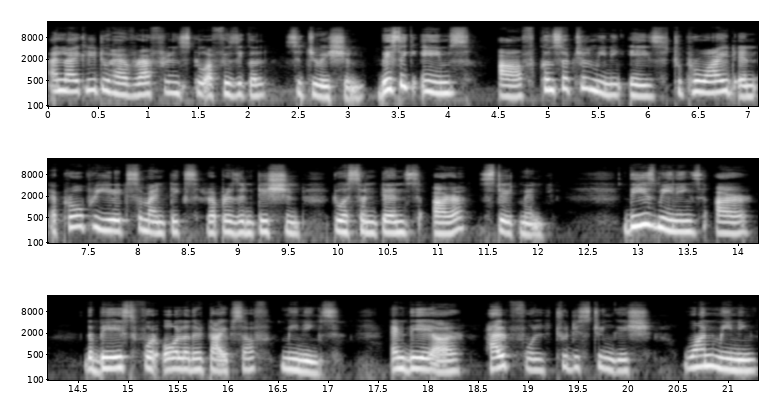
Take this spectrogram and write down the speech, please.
and likely to have reference to a physical situation. Basic aims of conceptual meaning is to provide an appropriate semantics representation to a sentence or a statement. These meanings are the base for all other types of meanings and they are helpful to distinguish one meaning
